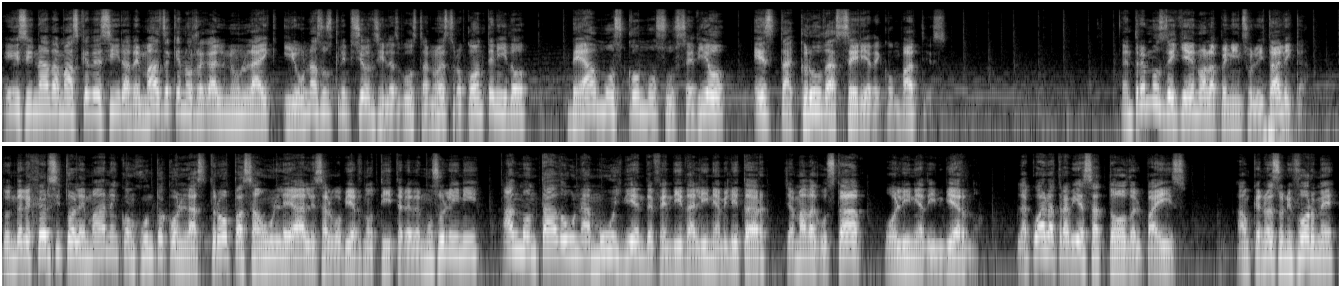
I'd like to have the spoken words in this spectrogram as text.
Y sin nada más que decir, además de que nos regalen un like y una suscripción si les gusta nuestro contenido, veamos cómo sucedió esta cruda serie de combates. Entremos de lleno a la península itálica, donde el ejército alemán en conjunto con las tropas aún leales al gobierno títere de Mussolini han montado una muy bien defendida línea militar llamada Gustav o línea de invierno, la cual atraviesa todo el país. Aunque no es uniforme,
